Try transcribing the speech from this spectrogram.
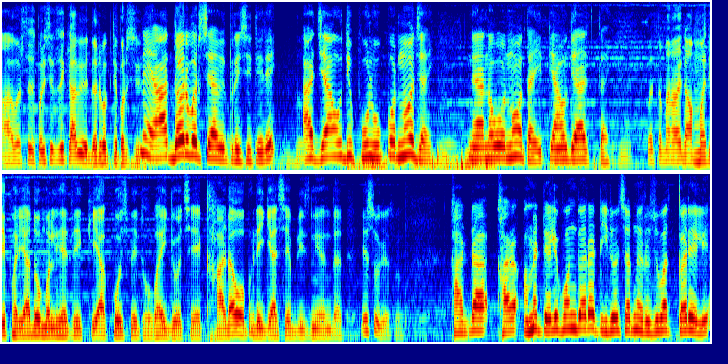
આ વર્ષે પરિસ્થિતિ કે આવી દર વખતે પરિસ્થિતિ? ને આ દર વર્ષે આવી પરિસ્થિતિ રહી. આ જ્યાં સુધી ફૂલ ઉપર ન જાય ને આ નવો ન થાય ત્યાં સુધી આ જ થાય. પણ તમારા ગામમાંથી ફરિયાદો મળી હતી કે આ કોચમી ધોવાઈ ગયો છે ખાડાઓ પડી ગયા છે બ્રિજની અંદર. એ શું કહેશો? ખાડા ખાડા અમે ટેલિફોન દ્વારા ટીડીઓ સાહેબને રજૂઆત કરેલી.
